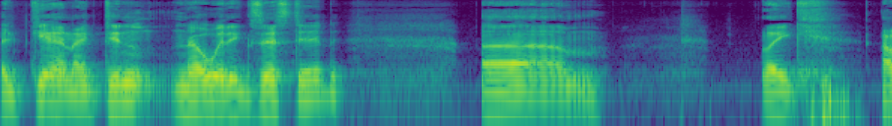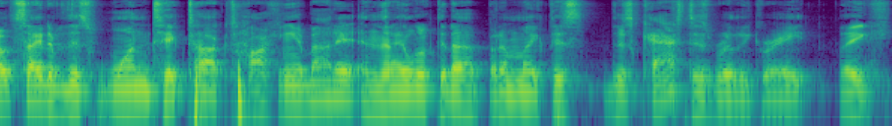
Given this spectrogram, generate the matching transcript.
again I didn't know it existed. Um, like outside of this one TikTok talking about it, and then I looked it up, but I'm like this this cast is really great. Like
